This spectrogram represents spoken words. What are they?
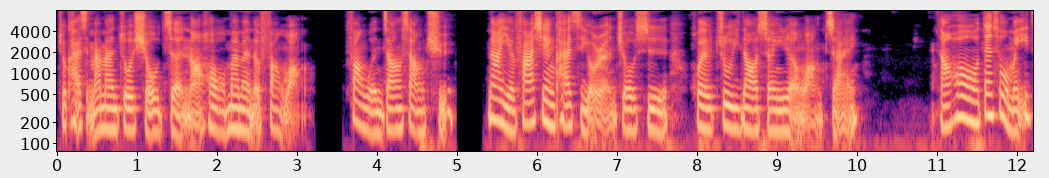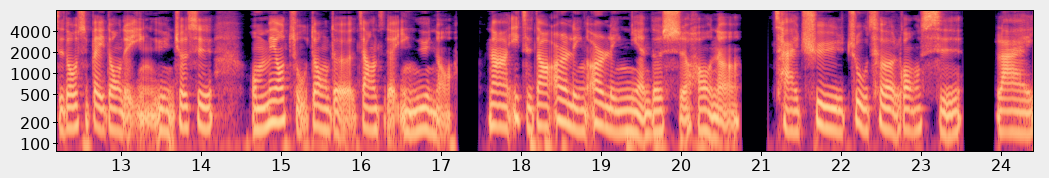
就开始慢慢做修正，然后慢慢的放网放文章上去。那也发现开始有人就是会注意到生意人网摘。然后，但是我们一直都是被动的营运，就是我们没有主动的这样子的营运哦。那一直到二零二零年的时候呢，才去注册公司来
